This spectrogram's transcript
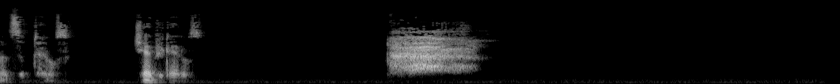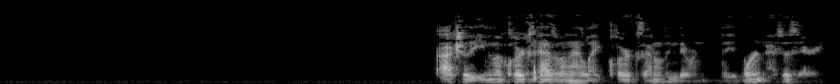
not subtitles. Chapter titles. Actually, even though Clerks has one, I like Clerks. I don't think they were they weren't necessary.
